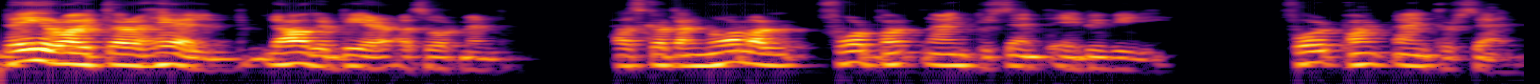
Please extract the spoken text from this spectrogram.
Bayreuther Hell lager beer assortment has got a normal 4.9% ABV. 4.9%.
